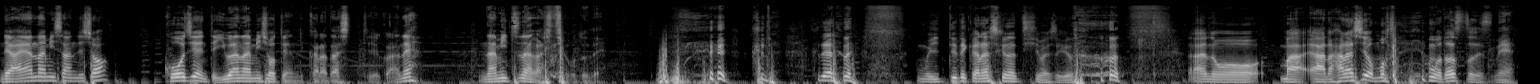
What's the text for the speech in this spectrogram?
で、綾波さんでしょ？広辞苑って岩波書店から出してるからね。波つながりってことで。くだらない。もう言ってて悲しくなってきましたけど あのー、まあ、あの話を元に戻すとですね、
